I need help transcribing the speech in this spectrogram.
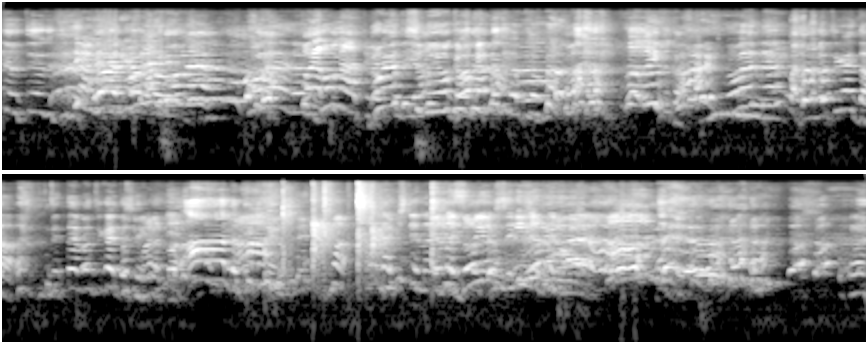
てる手挙げてるどうやって締めようか分かんなくなっちゃったごめんね間違えた絶対間違えた締め方あままだ来てない。やばい。動揺しすぎちゃってるあ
